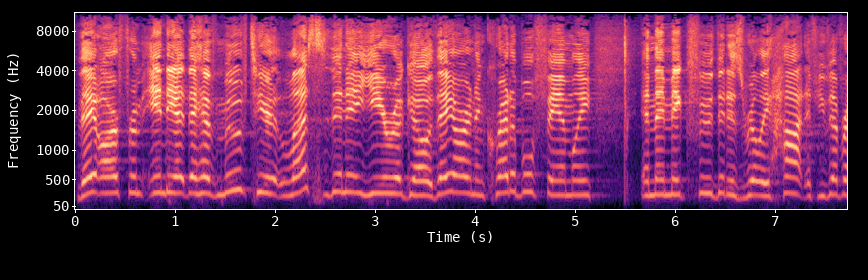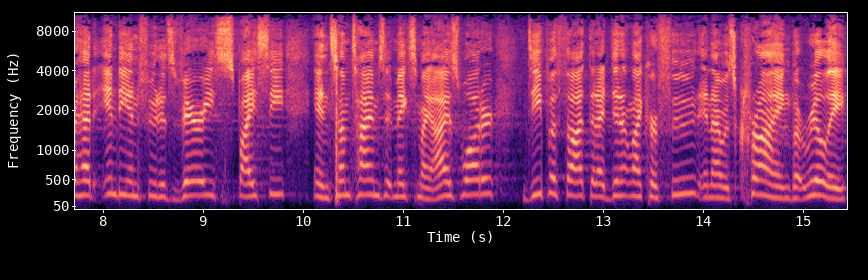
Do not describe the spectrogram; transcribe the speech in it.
They are from India. They have moved here less than a year ago. They are an incredible family and they make food that is really hot. If you've ever had Indian food, it's very spicy, and sometimes it makes my eyes water. Deepa thought that I didn't like her food, and I was crying, but really,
